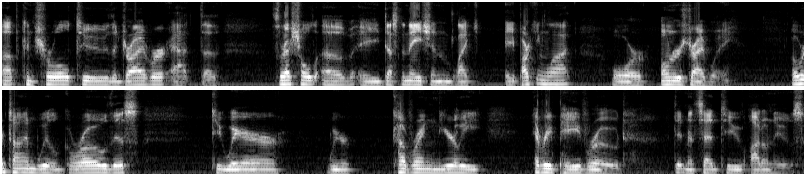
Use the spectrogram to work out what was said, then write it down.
up control to the driver at the threshold of a destination like a parking lot or owner's driveway. Over time, we'll grow this to where we're covering nearly every paved road, Dittman said to Auto News.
